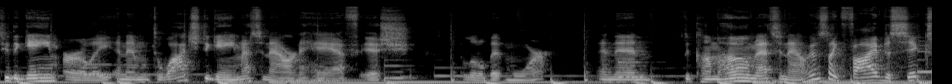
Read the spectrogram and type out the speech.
to the game early, and then to watch the game, that's an hour and a half ish, a little bit more. And then to come home, that's an hour. It was like five to six,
